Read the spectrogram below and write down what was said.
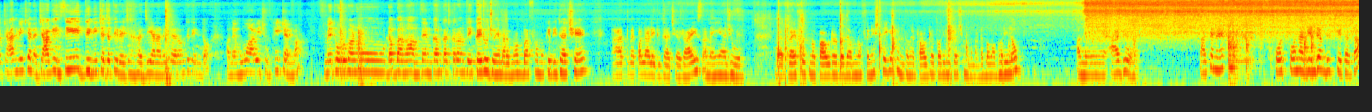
તો જાનવી છે ને, જાગી સીધી નીચે જતી રહી છે. હજી આના નીચે રમતી હતી તો. અને હું આવી છું કિચનમાં. મેં થોડું ઘણું ડબ્બાનું આમ તેમ કામકાજ કરવાનું તો એ કર્યું જોઈએ મારા મગ બાફા મૂકી દીધા છે. ભાત મેં પલાળી દીધા છે રાઈસ અને અહીંયા જુઓ. ડ્રાયફ્રૂટનો પાવડર બદામનો ફિનિશ થઈ ગયો છે ને, તમે પાવડર કરી લીધો છે, હું તમારા ડબ્બામાં ભરી લઉં. અને આ જુઓ. આ છે ને કોસ્કોના જિંજર બિસ્કિટ હતા.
